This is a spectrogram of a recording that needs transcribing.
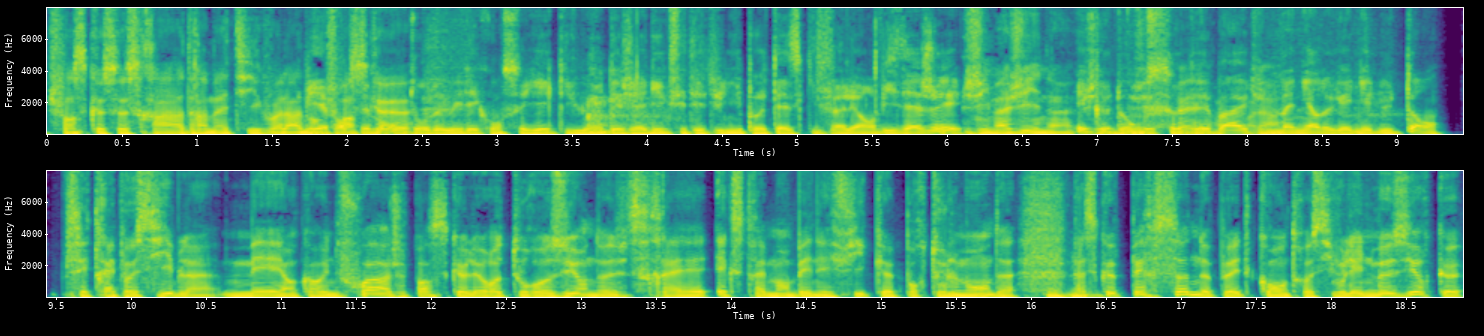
je pense que ce sera dramatique. Voilà. Mais il y Donc a je pense forcément que autour de lui des conseillers qui lui ont déjà dit que c'était une hypothèse qu'il fallait envisager. j'imagine Et que donc ce débat est voilà. une manière de gagner du temps. C'est très possible, mais encore une fois, je pense que le retour aux urnes serait extrêmement bénéfique pour tout le monde, Mhm. parce que personne ne peut être contre. Si vous voulez une mesure que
